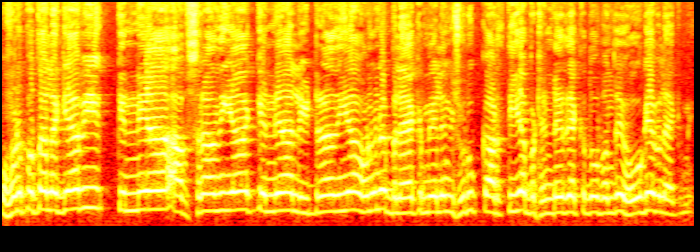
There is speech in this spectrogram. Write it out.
ਹੁਣ ਪਤਾ ਲੱਗਿਆ ਵੀ ਕਿੰਨਿਆਂ ਅਫਸਰਾਂ ਦੀਆਂ, ਕਿੰਨਿਆਂ ਲੀਡਰਾਂ ਦੀਆਂ ਹੁਣ ਉਹਨੇ ਬਲੈਕਮੇਲਿੰਗ ਸ਼ੁਰੂ ਕਰਤੀ ਆ, ਬਠਿੰਡੇ ਦੇ ਇੱਕ ਦੋ ਬੰਦੇ ਹੋ ਗਏ ਬਲੈਕਮੇਲ।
